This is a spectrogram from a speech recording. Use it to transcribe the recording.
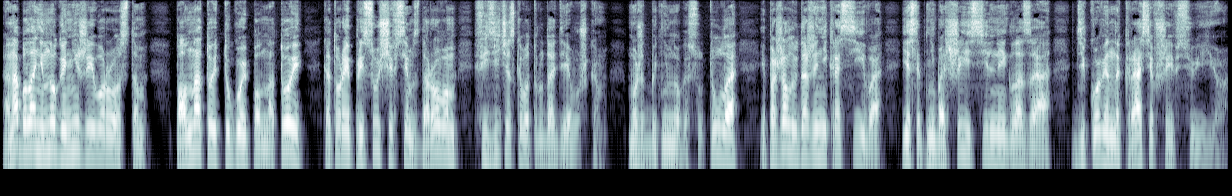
Она была немного ниже его ростом, полна той тугой полнотой, которая присуща всем здоровым физического труда девушкам, может быть немного сутула и, пожалуй, даже некрасиво, если б небольшие сильные глаза, диковинно красившие всю ее.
